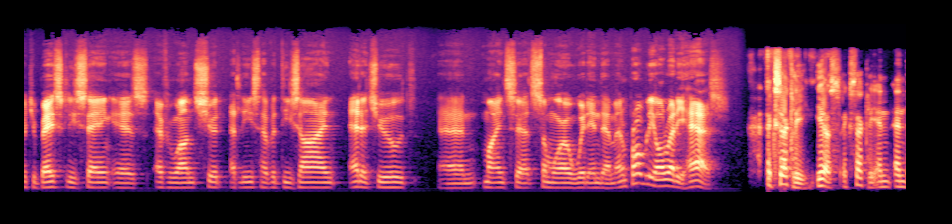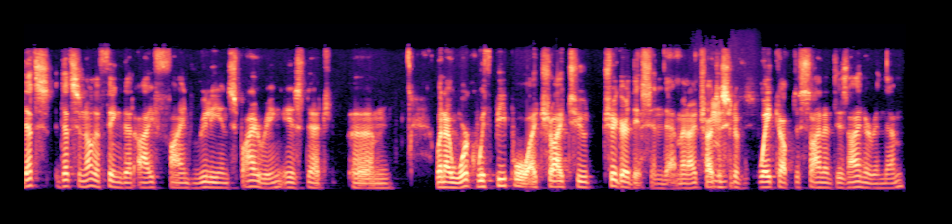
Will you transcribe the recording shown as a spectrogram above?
what you're basically saying is everyone should at least have a design attitude and mindset somewhere within them, and probably already has. Exactly. Yes. Exactly. And and that's that's another thing that I find really inspiring is that um, when I work with people, I try to trigger this in them, and I try mm. to sort of wake up the silent designer in them,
